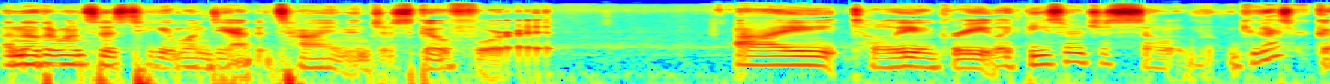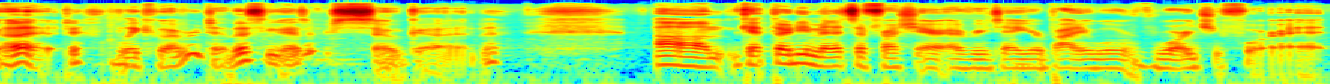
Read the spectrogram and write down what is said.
Another one says take it one day at a time and just go for it. I totally agree. Like these are just so you guys are good. Like whoever did this, you guys are so good. Um, get 30 minutes of fresh air every day. Your body will reward you for it.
